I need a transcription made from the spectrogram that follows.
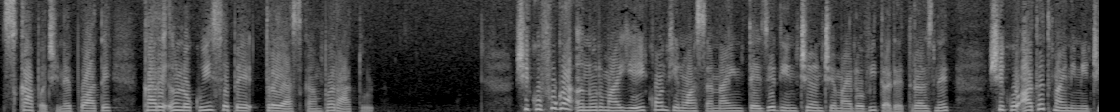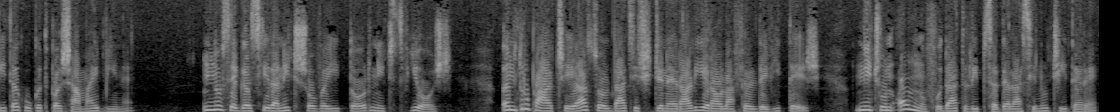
scapă cine poate, care înlocuise pe trăiască împăratul și cu fuga în urma ei continua să înainteze din ce în ce mai lovită de trăznet și cu atât mai nimicită cu cât pășea mai bine. Nu se găsiră nici șovăitori, nici sfioși. În trupa aceea, soldații și generalii erau la fel de viteji. Niciun om nu fu dat lipsă de la sinucidere.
